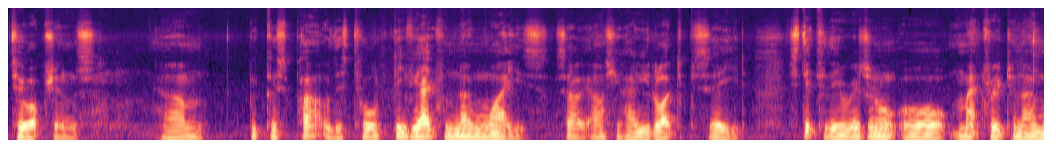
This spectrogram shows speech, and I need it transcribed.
two options. Um, because part of this tour deviate from known ways. So it asks you how you'd like to proceed. Stick to the original or match route to known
